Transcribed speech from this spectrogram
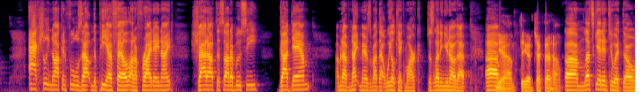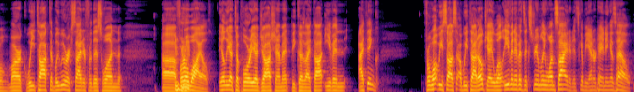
actually knocking fools out in the PFL on a Friday night. Shout out to Sadibou Sy. Goddamn. I'm gonna have nightmares about that wheel kick, Mark. Just letting you know that. Um, yeah, they got to check that out. um, let's get into it though, Mark. We talked about we were excited for this one uh, for a while. Ilia Topuria, Josh Emmett, because I thought even I think for what we saw, we thought okay, well, even if it's extremely one sided, it's gonna be entertaining as hell.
